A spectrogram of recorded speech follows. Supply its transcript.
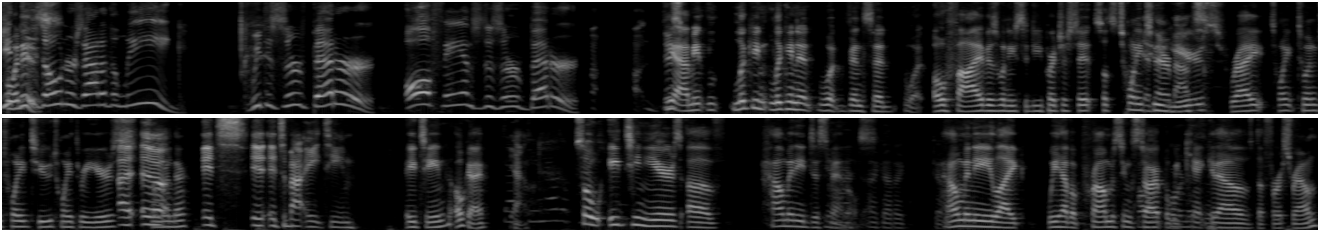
Get Oh, these is. owners out of the league. We deserve better. All fans deserve better. This- yeah, I mean, looking looking at what Vince said, what 05 is when he said he purchased it, so it's 22 thereabouts. years, right? 20, 20, 22, 23 years, Uh, somewhere uh, in there. it's it, it's about 18. 18, okay. Yeah. do you know the So 18 years of how many Yeah, dismantles? I gotta. Go. How many like we have a promising start, but we can't get out of the first round,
